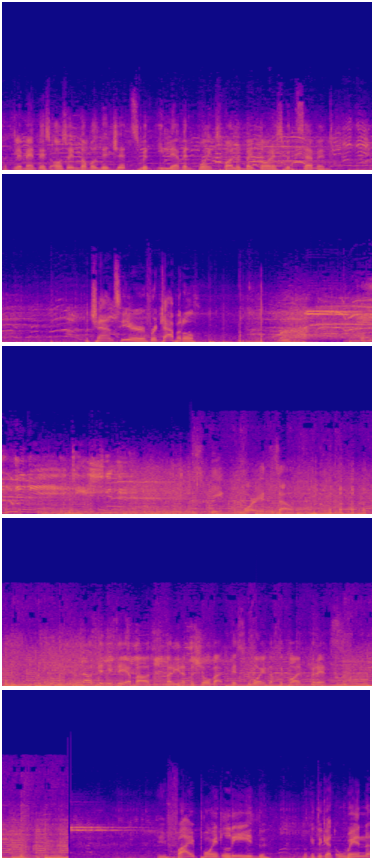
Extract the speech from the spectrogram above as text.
But Clemente is also in double digits with 11 points, followed by Torres with 7. A chance here for Capital. Speak for itself. What else can you say about Marina Tushova at this point of the conference? A five-point lead, looking to get win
